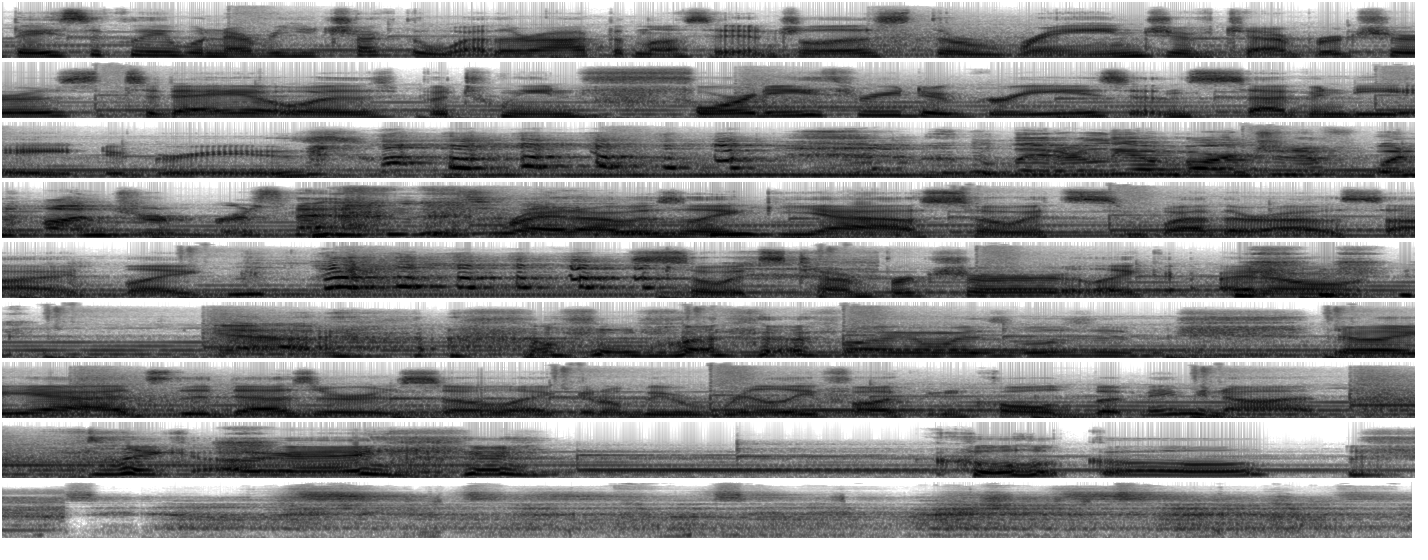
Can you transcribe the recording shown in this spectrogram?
basically, whenever you check the weather app in Los Angeles, the range of temperatures today it was between 43 degrees and 78 degrees. Literally a margin of 100%. right. I was like, yeah, so it's weather outside. Like, so it's temperature. Like, I don't. Yeah. what the fuck am I supposed to? They're like, yeah, it's the desert, so like it'll be really fucking cold, but maybe not. Like, okay. cool, cool.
